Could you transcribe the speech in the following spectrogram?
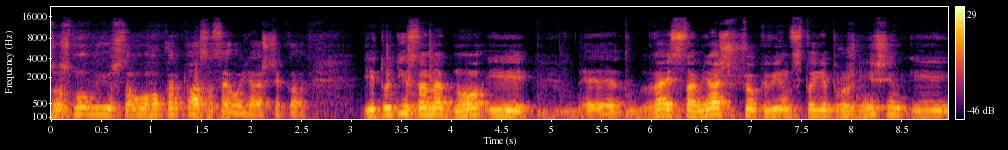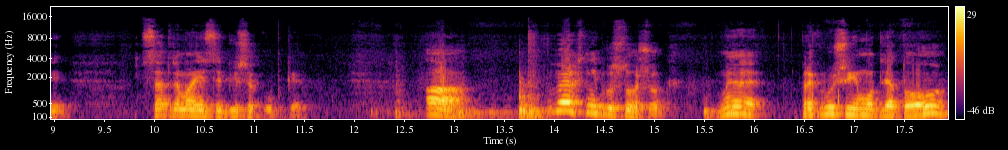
з основою самого каркаса цього ящика. І тоді саме дно і е, весь сам ящичок він стає пружнішим і все тримається більше кубки. А верхній брусочок ми прикручуємо для того,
